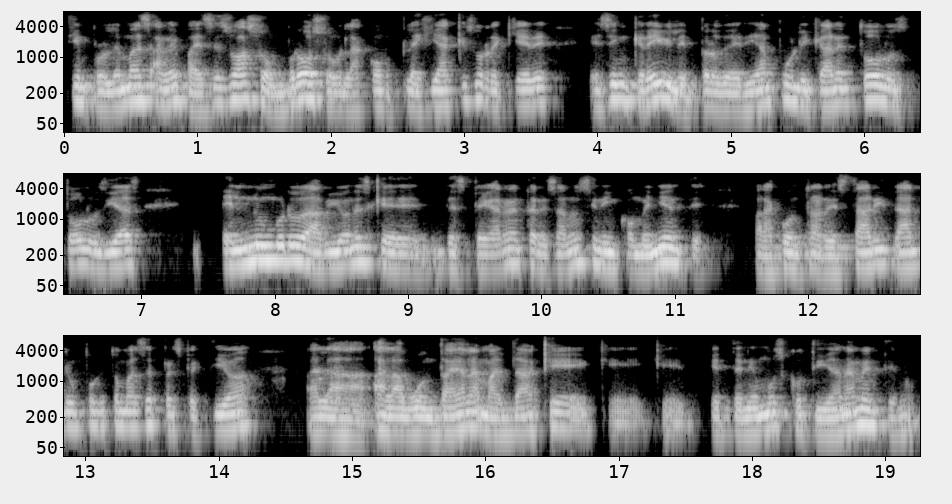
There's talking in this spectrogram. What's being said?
sin problemas, a mí me parece eso asombroso, la complejidad que eso requiere es increíble, pero deberían publicar en todos los, todos los días el número de aviones que despegaron y aterrizaron sin inconveniente para contrarrestar y darle un poquito más de perspectiva a la, a la bondad y a la maldad que, que, que tenemos cotidianamente, ¿no?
